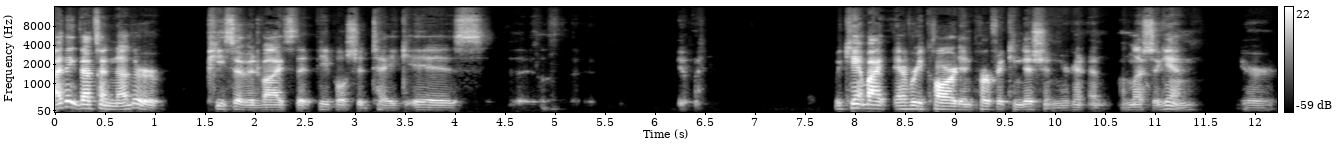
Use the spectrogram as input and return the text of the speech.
I think that's another piece of advice that people should take is uh, we can't buy every card in perfect condition. You're gonna unless again you're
